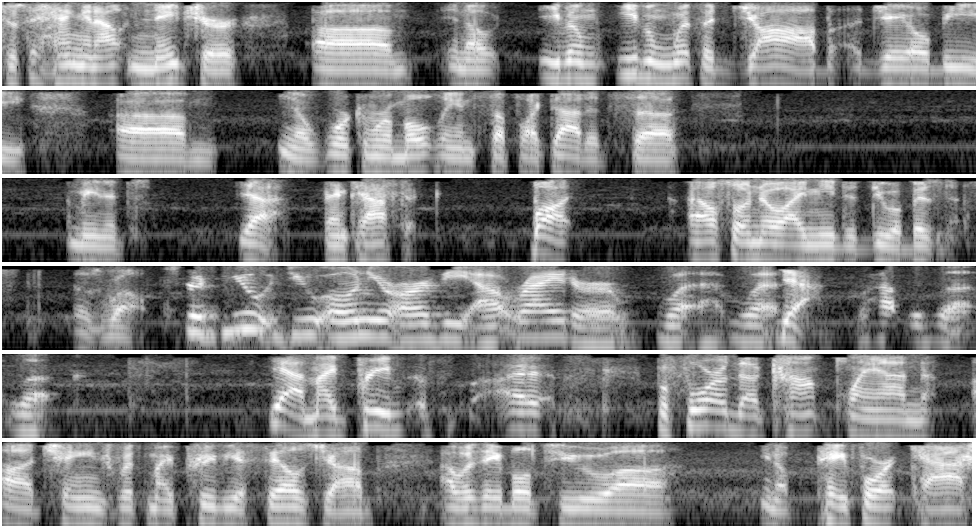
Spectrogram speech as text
just hanging out in nature. Um, you know, even even with a job, a job, um, you know, working remotely and stuff like that. It's, uh, I mean, it's yeah, fantastic. But I also know I need to do a business as well. So do you do you own your RV outright or what? What? Yeah. How does that look? Yeah, my pre I, before the comp plan uh, changed with my previous sales job, I was able to uh, you know pay for it cash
